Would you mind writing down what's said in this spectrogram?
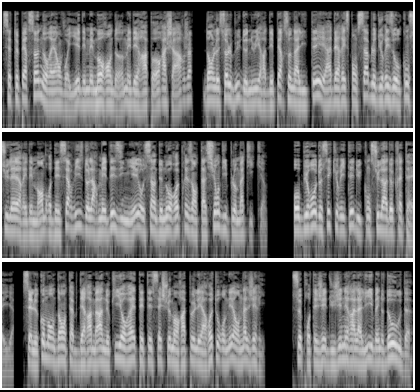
cette personne aurait envoyé des mémorandums et des rapports à charge, dans le seul but de nuire à des personnalités et à des responsables du réseau consulaire et des membres des services de l'armée désignés au sein de nos représentations diplomatiques. Au bureau de sécurité du consulat de Créteil, c'est le commandant Abderrahman qui aurait été sèchement rappelé à retourner en Algérie. Ce protégé du général Ali Ben Daoud,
